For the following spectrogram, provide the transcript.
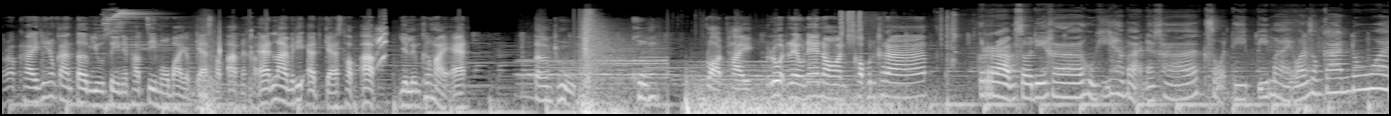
สำหรับใครที่ต้องการเติม UC ใน PUBG Mobile กับ Gas Top Up นะครับ แอดไลน์ไปที่ @gas top up อย่าลืมเครื่องหมายแอด เติมถูก คุ้ม ปลอดภัย รวดเร็วแน่นอน ขอบคุณครับ กราบสวัสดีค่ะ หูฮิฮาบะนะคะ สวัสดีปีใหม่วันสงการด้วย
